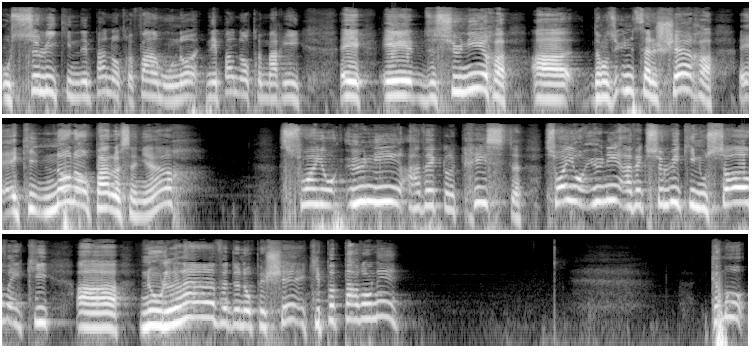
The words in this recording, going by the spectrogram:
ou celui qui n'est pas notre femme ou n'est pas notre mari et, de s'unir euh, dans une seule chair et, et qui n'honore pas le Seigneur, soyons unis avec le Christ, soyons unis avec celui qui nous sauve et qui euh, nous lave de nos péchés et qui peut pardonner. Comment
